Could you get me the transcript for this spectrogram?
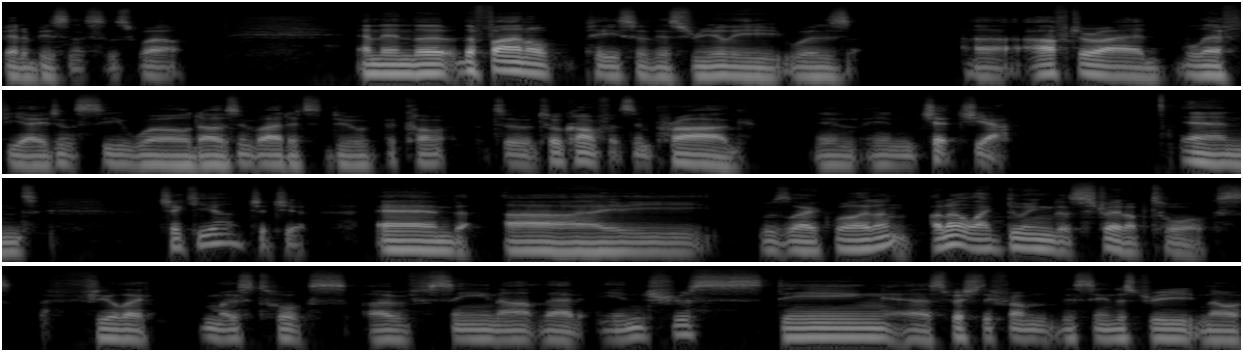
better business as well. And then the the final piece of this really was uh, after I had left the agency world, I was invited to do a com- to, to a conference in Prague in in Czechia, and Czechia, Czechia, and I was like, well, I don't I don't like doing the straight up talks. I feel like most talks I've seen aren't that interesting, especially from this industry. No,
